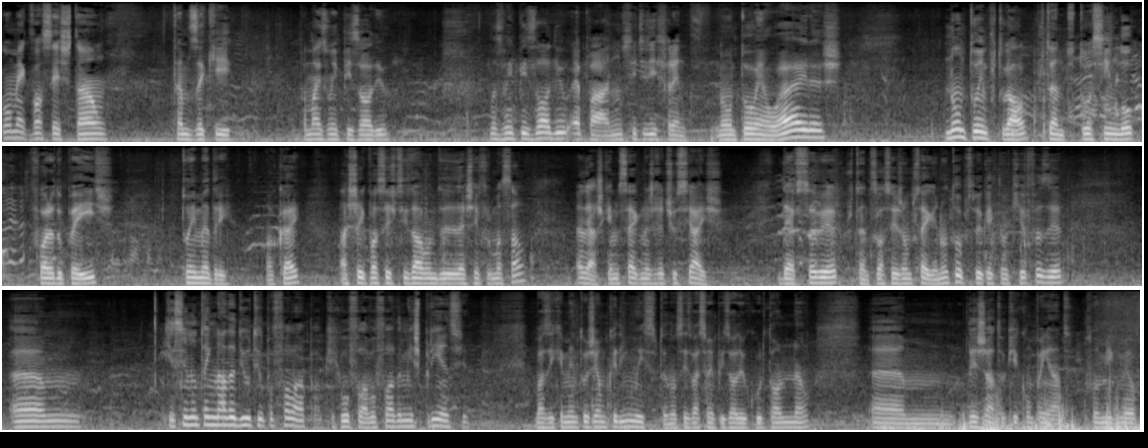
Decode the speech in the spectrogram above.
Como é que vocês estão? Estamos aqui para mais um episódio. Mas um episódio, é pá, num sítio diferente. Não estou em Oeiras, não estou em Portugal, portanto estou assim louco, fora do país. Estou em Madrid, ok? Achei que vocês precisavam de, desta informação. Aliás, quem me segue nas redes sociais deve saber. Portanto, se vocês não me seguem, não estou a perceber o que é que estão aqui a fazer. Ahm, e assim eu não tenho nada de útil para falar. Pá. O que é que eu vou falar? Vou falar da minha experiência. Basicamente, hoje é um bocadinho isso. Portanto, não sei se vai ser um episódio curto ou não. Ahm, desde já estou aqui acompanhado por um amigo meu.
